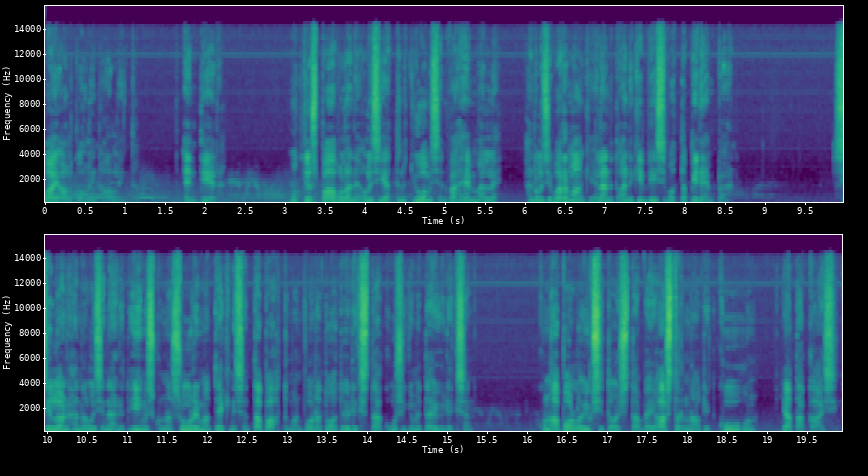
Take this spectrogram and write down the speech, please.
vai alkoholin hallinta? En tiedä. Mutta jos Paavolainen olisi jättänyt juomisen vähemmälle, hän olisi varmaankin elänyt ainakin viisi vuotta pidempään. Silloin hän olisi nähnyt ihmiskunnan suurimman teknisen tapahtuman vuonna 1969, kun Apollo 11 vei astronautit kuuhun ja takaisin.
